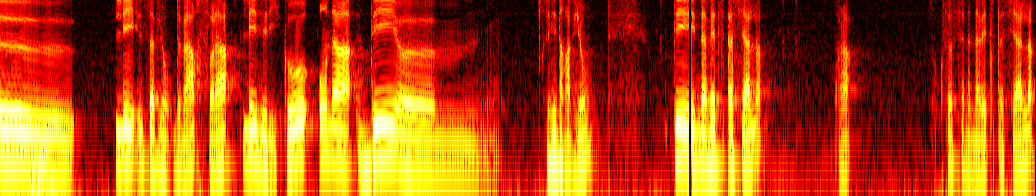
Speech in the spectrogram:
euh, les avions de Mars, voilà, les hélicos. On a des, euh, hydravions, des navettes spatiales. Voilà. Donc ça c'est la navette spatiale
